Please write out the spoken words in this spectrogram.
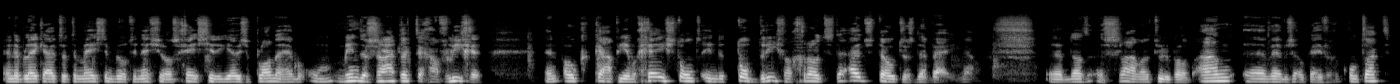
En er bleek uit dat de meeste multinationals geen serieuze plannen hebben om minder zakelijk te gaan vliegen. En ook KPMG stond in de top drie van grootste uitstoters daarbij. Nou, uh, dat slaan we natuurlijk wel op aan. Uh, we hebben ze ook even gecontact.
